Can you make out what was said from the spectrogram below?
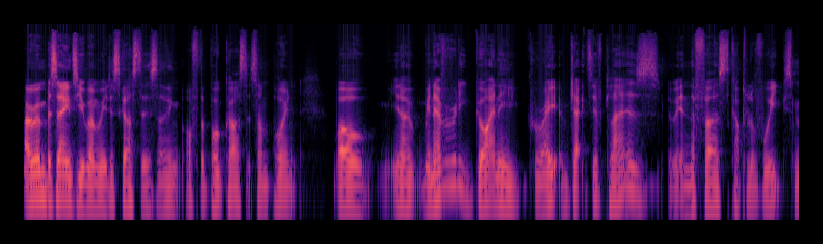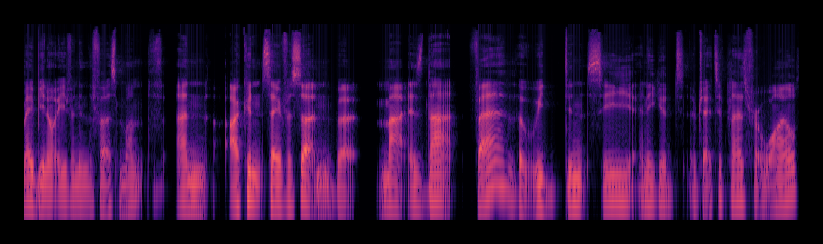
I remember saying to you when we discussed this, I think off the podcast at some point, well, you know, we never really got any great objective players in the first couple of weeks, maybe not even in the first month. And I couldn't say for certain, but Matt, is that fair that we didn't see any good objective players for a while?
